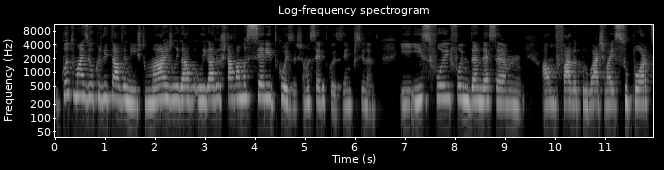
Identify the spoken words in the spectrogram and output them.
E quanto mais eu acreditava nisto, mais ligado, ligado eu estava a uma série de coisas, a uma série de coisas, é impressionante. E, e isso foi, foi me dando essa hum, almofada por baixo, vai suporte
